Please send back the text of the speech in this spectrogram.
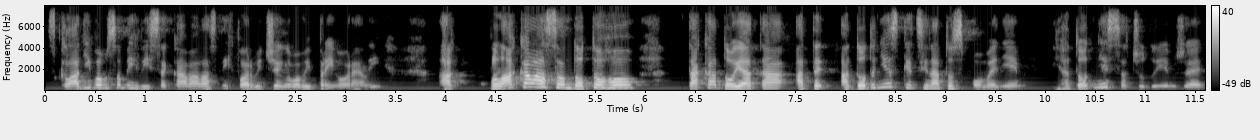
s kladivom som ich vysekávala z tých formičiek, lebo mi prihoreli a plakala som do toho, taká dojatá a, te, a dodnes, keď si na to spomeniem, ja dodnes sa čudujem, že,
